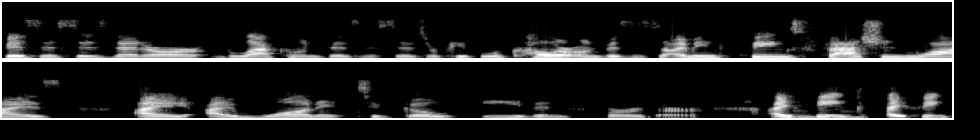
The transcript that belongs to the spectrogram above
businesses that are black owned businesses or people of color owned businesses. I mean, things fashion wise, I I want it to go even further. I mm-hmm. think I think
